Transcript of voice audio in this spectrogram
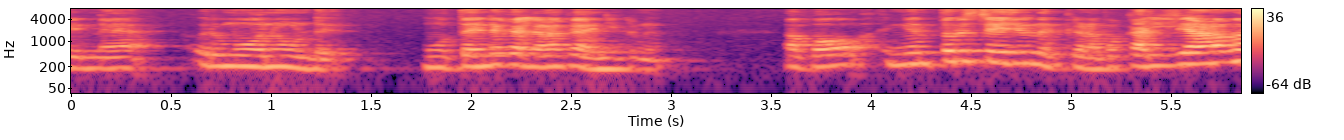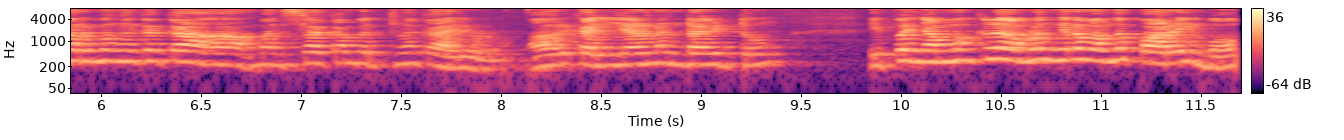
പിന്നെ ഒരു മോനും ഉണ്ട്. മൂത്തതിന്റെ കല്യാണം കഴിഞ്ഞിരിക്കണ്. അപ്പോൾ ഇങ്ങനത്തെ ഒരു സ്റ്റേജിൽ നിൽക്കുകയാണ്. അപ്പോൾ കല്യാണം എന്ന് പറയുമ്പോൾ നിങ്ങൾക്ക് മനസ്സിലാക്കാൻ പറ്റുന്ന കാര്യമുള്ളൂ. ആ ഒരു കല്യാണം ഉണ്ടായിട്ടും ഇപ്പം നമുക്ക് നമ്മളിങ്ങനെ വന്ന് പറയുമ്പോൾ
